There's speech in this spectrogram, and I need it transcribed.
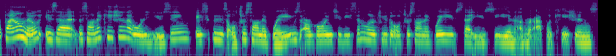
A final note is that the sonication that we're using, basically these ultrasonic waves, are going to be similar to the ultrasonic waves that you see in other applications,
